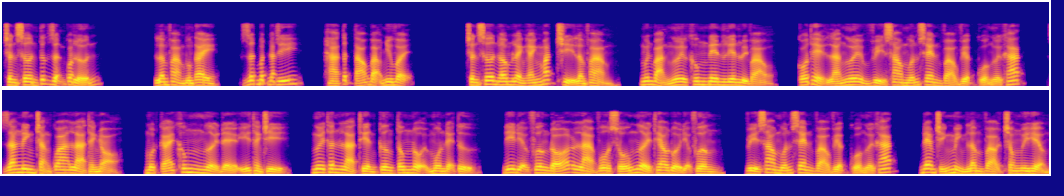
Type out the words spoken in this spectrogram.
Trần sơn tức giận quát lớn. Lâm phàm buông tay, rất bất đắc dĩ, hà tất táo bạo như vậy. Trần sơn âm lạnh ánh mắt chỉ lâm phàm nguyên bản ngươi không nên liên lụy vào, có thể là ngươi vì sao muốn xen vào việc của người khác, giang ninh chẳng qua là thành nhỏ, một cái không người để ý thành trì, ngươi thân là thiền cương tông nội môn đệ tử, đi địa phương đó là vô số người theo đuổi địa phương, vì sao muốn xen vào việc của người khác, đem chính mình lâm vào trong nguy hiểm.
